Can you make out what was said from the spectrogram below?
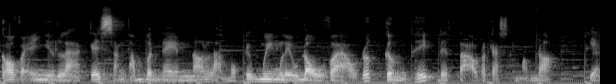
Có vẻ như là cái sản phẩm bên em nó là một cái nguyên liệu đầu vào rất cần thiết để tạo ra các sản phẩm đó. Dạ.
